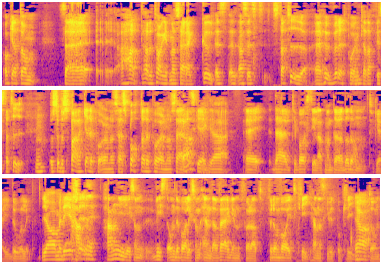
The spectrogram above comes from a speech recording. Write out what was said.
Och att de så här, eh, hade, hade tagit någon så här guld, alltså staty, eh, huvudet på en Gaddafi-staty. Och så de sparkade på den och så här spottade på den och så här Ja. skrek ja. Eh, det här tillbaks till att man dödade honom tycker jag är dåligt. Ja, men det är Han, sig... han är ju liksom, visst om det var liksom enda vägen för att, för de var i ett krig, han har skrivit på krig Ja. mot dem.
